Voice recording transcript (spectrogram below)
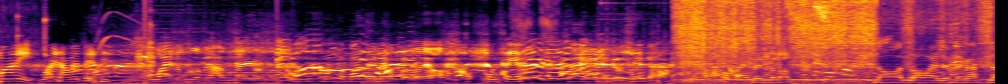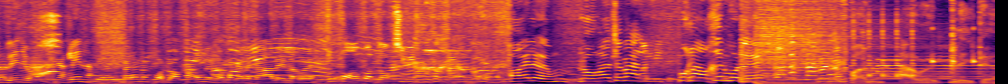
ไม่ว่ายน้ำไม่เป็นมึงว่ายเดี๋ยวกูโดนไปหามึงมึงมึงกับมอนได้ไหมอะไรเหรอ คนเซฟ ใช่ไงเดี๋ยวเซฟเล่นมาน็อตรอรอให้เริ่มแล้วกันเดี๋ยวเล่นอยู่อยากเล่นอะไม่ถ้ามันปลดล็อกครั้งหนึ่งอะมันก็จะกล้าเล่นแล้วเว้ยกูขอปลดล็อกชีวิตกูสักครั้งพอให้เหลิมลงแล้วใช่ป่ะพวกเราขึ้นหมดเลย One hour later.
